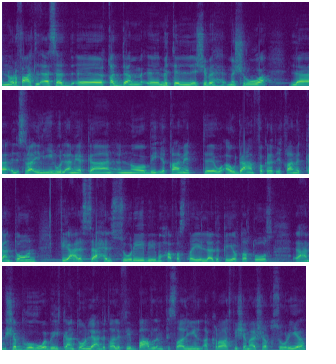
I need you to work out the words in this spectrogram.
انه رفعت الأسد آه، قدم آه، مثل شبه مشروع للإسرائيليين والأمريكان أنه بإقامة آه، أو دعم فكرة إقامة كانتون في على الساحل السوري بمحافظتي اللاذقيه وطرطوس عم بشبهه هو بالكانتون اللي عم بيطالب فيه بعض الانفصاليين الأكراد في شمال شرق سوريا.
